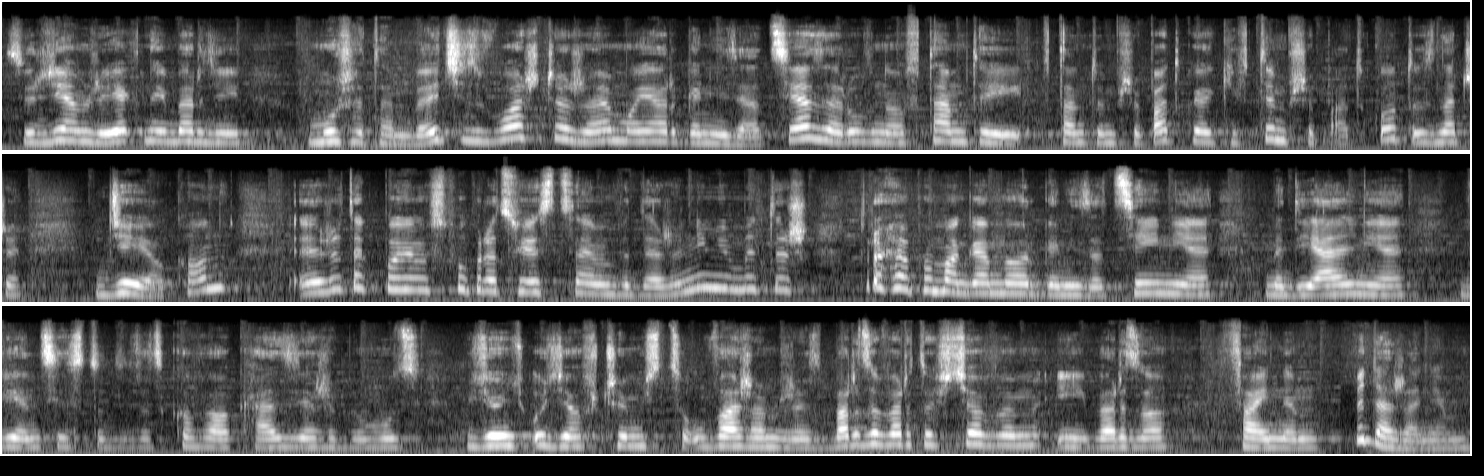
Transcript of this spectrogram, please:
stwierdziłam, że jak najbardziej muszę tam być, zwłaszcza, że moja organizacja, zarówno w, tamtej, w tamtym przypadku, jak i w tym przypadku, to znaczy Dziejokon, e, że tak powiem, współpracuje z całym wydarzeniem i my też trochę pomagamy organizacyjnie, medialnie, więc jest to dodatkowa okazja, żeby móc wziąć udział w czymś, co uważam, że jest bardzo wartościowym i bardzo fajnym wydarzeniem.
